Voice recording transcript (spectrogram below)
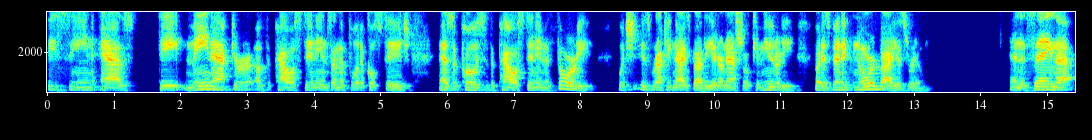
be seen as the main actor of the Palestinians on the political stage, as opposed to the Palestinian Authority, which is recognized by the international community, but has been ignored by Israel. And in saying that,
